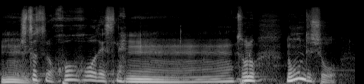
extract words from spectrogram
うん。一つの方法ですね。うーん。そのなんでしょう？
